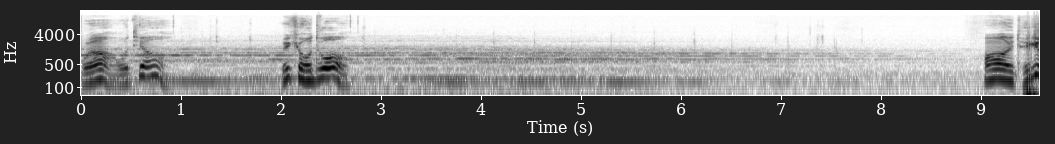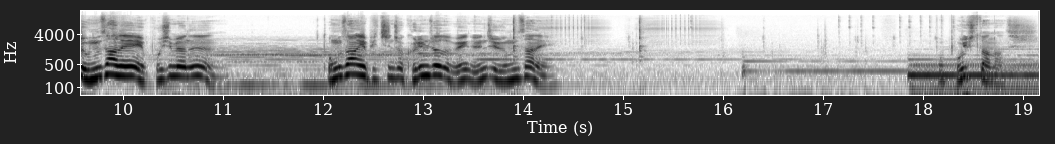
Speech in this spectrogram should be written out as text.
뭐야 어디야 왜 이렇게 어두워 아 되게 음산해 보시면은 동상에 비친 저 그림자도 왠, 왠지 음산해 뭐 보이지도 않아 씨.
